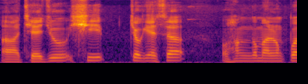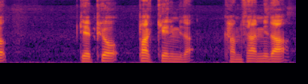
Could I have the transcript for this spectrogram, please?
어, 제주시 쪽에서 황금알농법 대표 박현입니다. 감사합니다.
